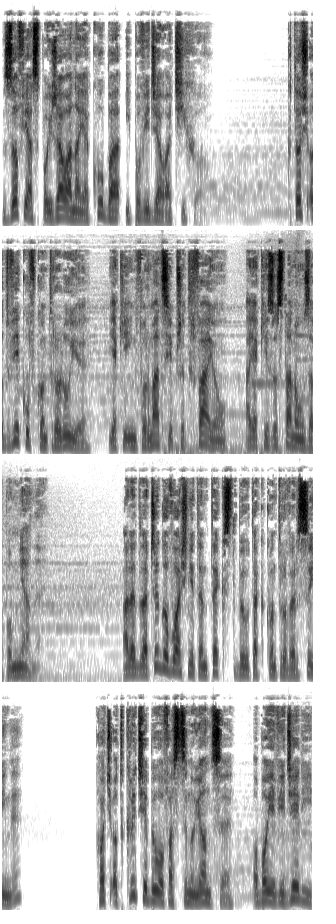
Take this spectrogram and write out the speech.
Zofia spojrzała na Jakuba i powiedziała cicho. Ktoś od wieków kontroluje, jakie informacje przetrwają, a jakie zostaną zapomniane. Ale dlaczego właśnie ten tekst był tak kontrowersyjny? Choć odkrycie było fascynujące, oboje wiedzieli,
